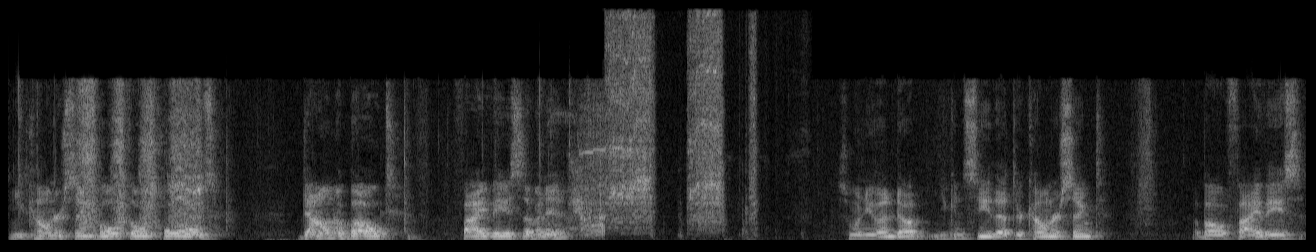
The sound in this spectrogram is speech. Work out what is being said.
And you countersink both those holes down about 5 eighths of an inch. So when you end up, you can see that they're countersinked about 5 eighths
